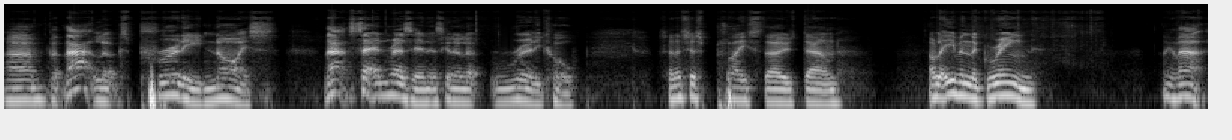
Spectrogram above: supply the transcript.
Um, but that looks pretty nice. That set in resin is going to look really cool. So let's just place those down. Oh, even the green. Look at that.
